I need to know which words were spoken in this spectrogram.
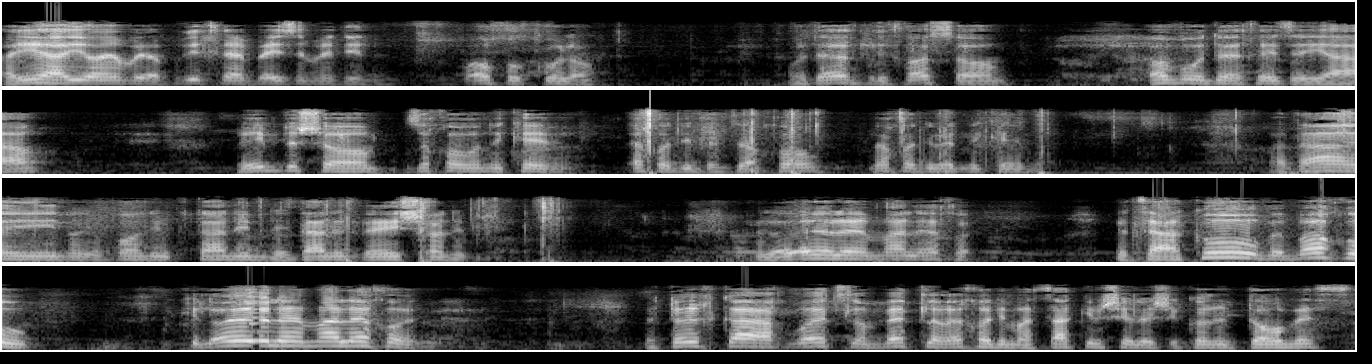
ויהי היום ויבריחם באיזה מדינה, הוא כולו. ודרך בריחוסו עוברו דרך איזה יער, ואיבדו שם זכור ונקבה. איך עוד איבד זכור? ואיך עוד איבד נקבה. עדיין היו בונים קטנים לדלת ואי שונים. ולא היה להם מה לאכול. וצעקו ובוכו, כי לא היה להם מה לאכול. ותוך כך בוא אצלם בטלר אחד עם השקים שלו שקוראים טורבס,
